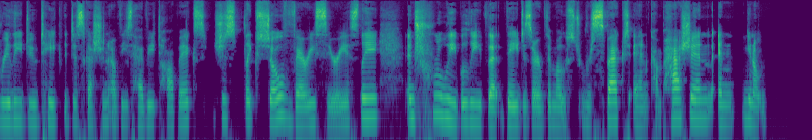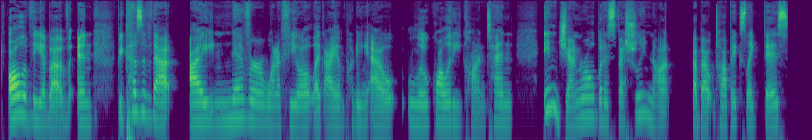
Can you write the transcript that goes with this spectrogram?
really do take the discussion of these heavy topics just like so very seriously and truly believe that they deserve the most respect and compassion and, you know, all of the above. And because of that, I never want to feel like I am putting out low quality content in general, but especially not about topics like this.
